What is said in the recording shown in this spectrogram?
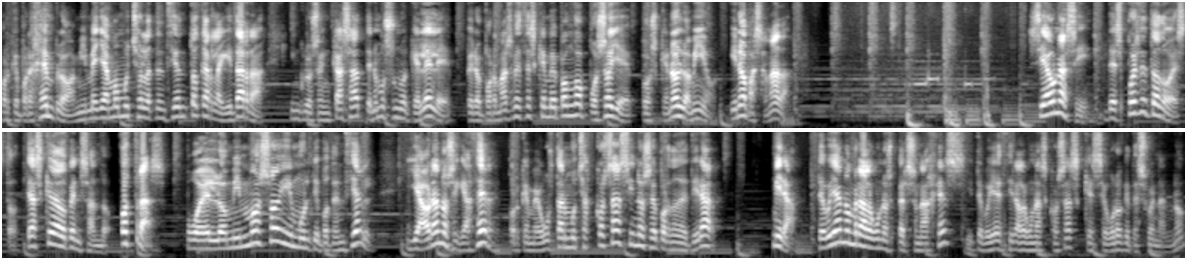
Porque, por ejemplo, a mí me llama mucho la atención tocar la guitarra. Incluso en casa tenemos un ukelele, pero por más veces que me pongo, pues oye, pues que no es lo mío, y no pasa nada. Si aún así, después de todo esto, te has quedado pensando, ostras, pues lo mismo soy multipotencial, y ahora no sé qué hacer, porque me gustan muchas cosas y no sé por dónde tirar. Mira, te voy a nombrar algunos personajes y te voy a decir algunas cosas que seguro que te suenan, ¿no?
